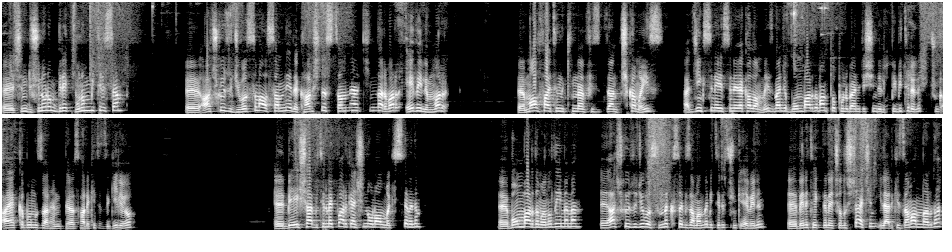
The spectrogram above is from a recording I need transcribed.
E, şimdi düşünüyorum direkt bunu mu bitirsem? E, açgözlü cıvası mı alsam neydi? Karşıda stunlayan kimler var? Evelyn var. E, Malphite'ınkinden fizikten çıkamayız. Yani Jinx'in Ace'ine yakalanmayız. Bence bombardıman topunu bence şimdilik bir bitirelim. Çünkü ayakkabımız var. Hani biraz hareket hızı geliyor. E, bir eşya bitirmek varken şimdi onu almak istemedim. E, bombardıman alayım hemen. E, aç gözü cıvasını da kısa bir zamanda bitiririz. Çünkü Evelyn e, beni teklemeye çalışacağı için ileriki zamanlarda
